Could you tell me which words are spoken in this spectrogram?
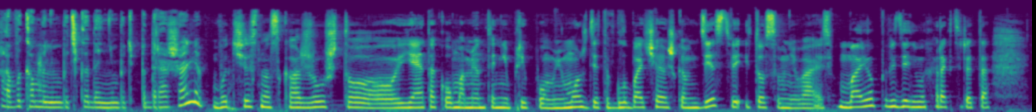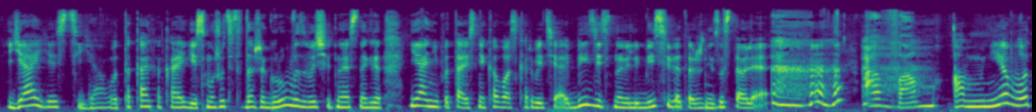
А вы кому-нибудь когда-нибудь подражали? Вот честно скажу, что я такого момента не припомню. Может, где-то в глубочайшем детстве, и то сомневаюсь. Мое поведение, мой характер — это я есть я, вот такая, какая есть. Может, это даже грубо звучит, но я всегда говорю, я не пытаюсь никого оскорбить и обидеть, но и любить себя тоже не заставляю. А вам? А мне вот,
